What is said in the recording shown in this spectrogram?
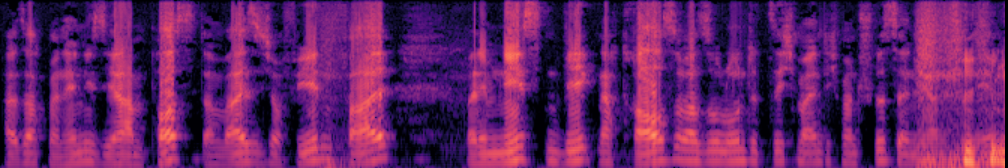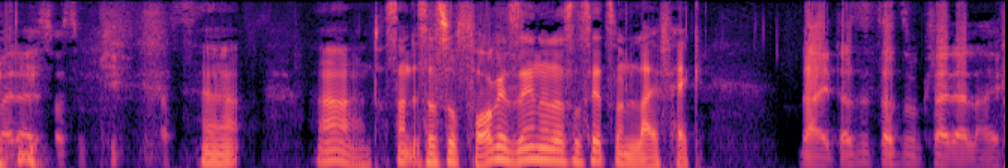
Also sagt mein Handy, Sie haben Post, dann weiß ich auf jeden Fall, bei dem nächsten Weg nach draußen oder so lohnt es sich, meinte ich, meinen Schlüssel in die Hand zu nehmen, weil da ist was im Briefkasten. Ja. Ah, interessant. Ist das so vorgesehen oder ist das jetzt so ein Lifehack? Nein, das ist dann so ein kleiner Live.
